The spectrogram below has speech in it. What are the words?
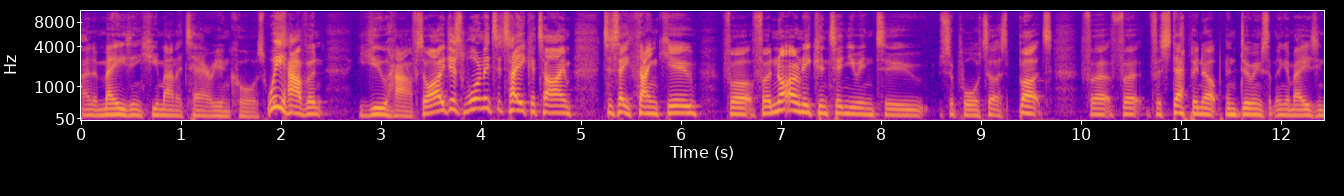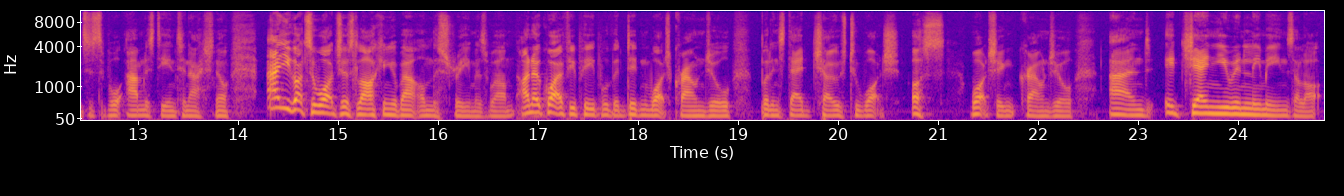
an amazing humanitarian cause. We haven't, you have. So I just wanted to take a time to say thank you for, for not only continuing to support us, but for, for, for stepping up and doing something amazing to support Amnesty International. And you got to watch us larking about on the stream as well. I know quite a few people that didn't watch Crown Jewel, but instead chose to watch us watching Crown Jewel, and it genuinely means a lot.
